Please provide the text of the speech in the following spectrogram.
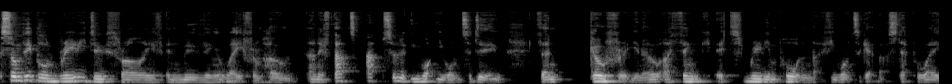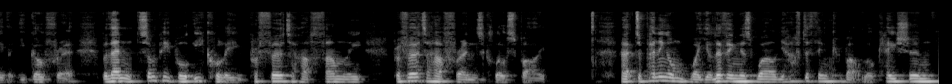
some people really do thrive in moving away from home. And if that's absolutely what you want to do, then go for it. You know, I think it's really important that if you want to get that step away, that you go for it. But then some people equally prefer to have family, prefer to have friends close by. Uh, depending on where you're living as well, you have to think about location,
